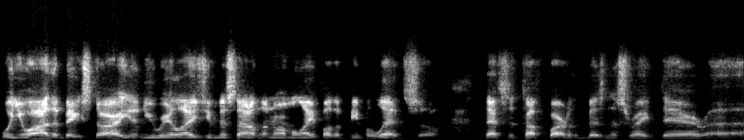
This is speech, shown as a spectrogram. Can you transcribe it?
when you are the big star, you, you realize you miss out on the normal life other people live. So that's the tough part of the business right there. Uh,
